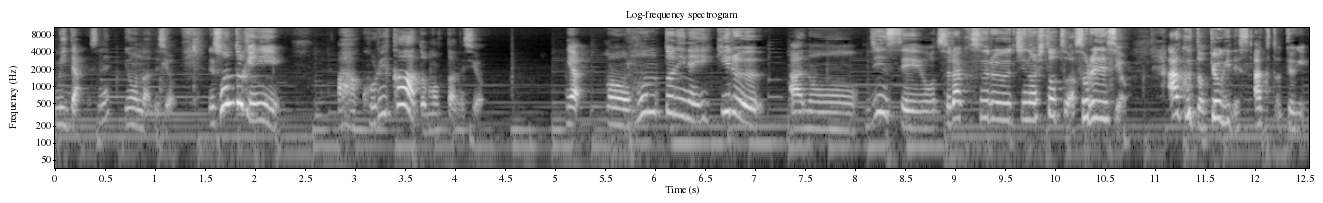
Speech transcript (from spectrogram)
見たんですね。読んだんですよ。で、その時に、ああ、これかと思ったんですよ。いや、もう本当にね、生きる、あのー、人生を辛くするうちの一つはそれですよ。悪と虚偽です。悪と虚偽。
